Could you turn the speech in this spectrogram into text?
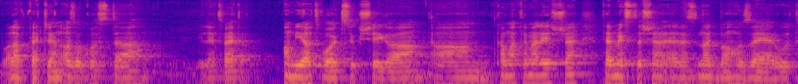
alapvetően az okozta, illetve hát amiatt volt szükség a, a kamatemelésre. Természetesen ez nagyban hozzájárult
